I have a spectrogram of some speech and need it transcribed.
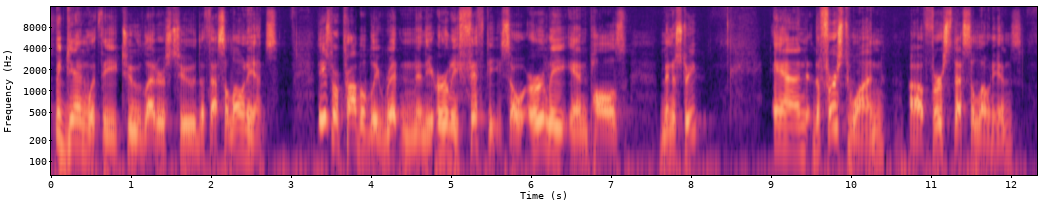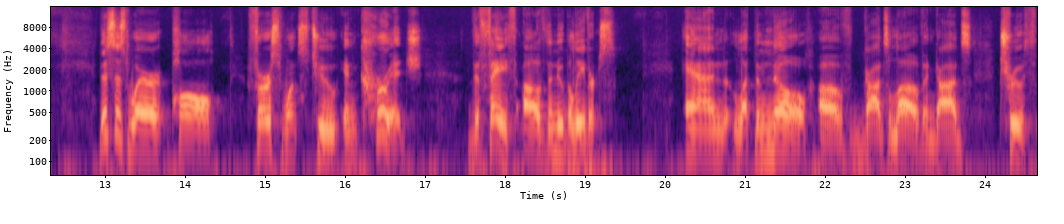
Let's begin with the two letters to the Thessalonians. These were probably written in the early 50s, so early in Paul's ministry. And the first one, uh, First Thessalonians, this is where Paul first wants to encourage the faith of the new believers and let them know of God's love and God's truth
